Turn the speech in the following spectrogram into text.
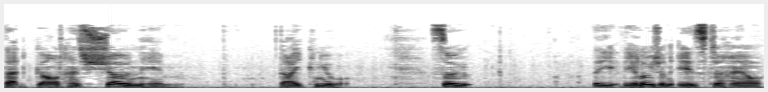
that God has shown him, daiknuo. So the, the allusion is to how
